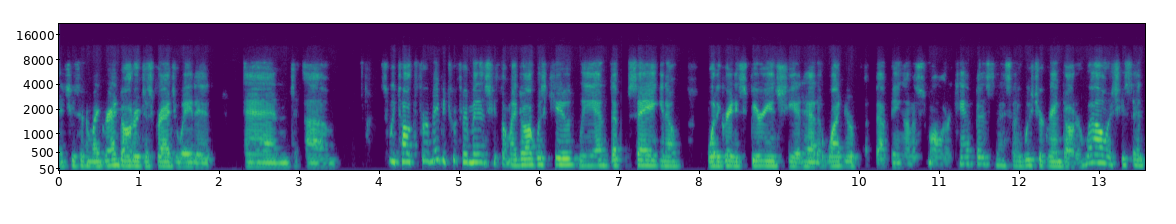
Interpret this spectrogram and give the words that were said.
And she said, my granddaughter just graduated, and um, so we talked for maybe two or three minutes. She thought my dog was cute. We ended up saying, you know, what a great experience she had had at Widener about being on a smaller campus. And I said, I wish your granddaughter well. And she said,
